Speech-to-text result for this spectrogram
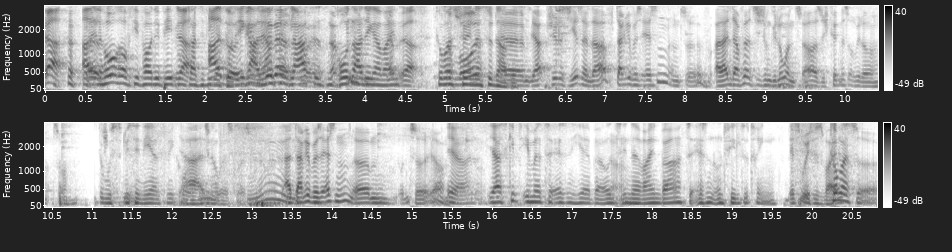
Ja, Ein Hoch auf die VDP-Klassifikation. also, in Egal, es Sinne- Glas, ist ein großartiger Wein. Ja. Thomas, Zum schön, Wohl. dass du da bist. ähm, ja, schön, dass ich hier sein darf. Danke fürs Essen. Und äh, allein dafür hat es sich schon gelohnt. Ja, also ich könnte jetzt auch wieder so. Du musst ein bisschen näher ans Mikro. Ja, ist genau. Äh, danke fürs Essen. Ähm, und äh, ja. Ja. ja, es gibt immer zu essen hier bei uns in der Weinbar, zu essen und viel zu trinken. jetzt wo ich das weiß. Thomas, äh,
